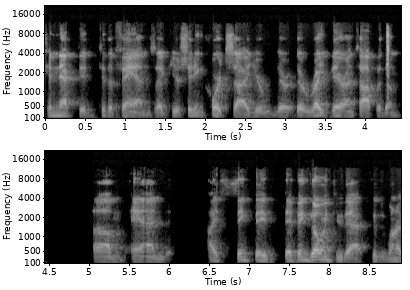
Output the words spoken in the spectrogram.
connected to the fans. Like you're sitting courtside, you're they're they're right there on top of them, um, and I think they've they've been going through that because when I,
